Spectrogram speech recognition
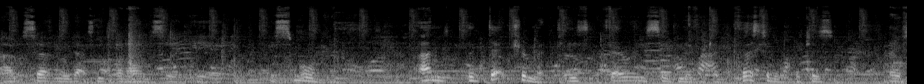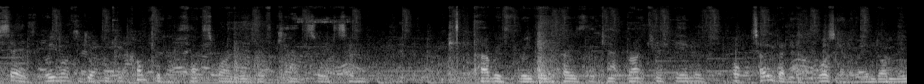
Um, certainly that's not what I'm seeing here this morning. And the detriment is very significant. First of all, because they've said we want to give people confidence. That's why we have cancelled some. Uh, we've, we've imposed the cap right through to the end of October now. It was going to end on the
